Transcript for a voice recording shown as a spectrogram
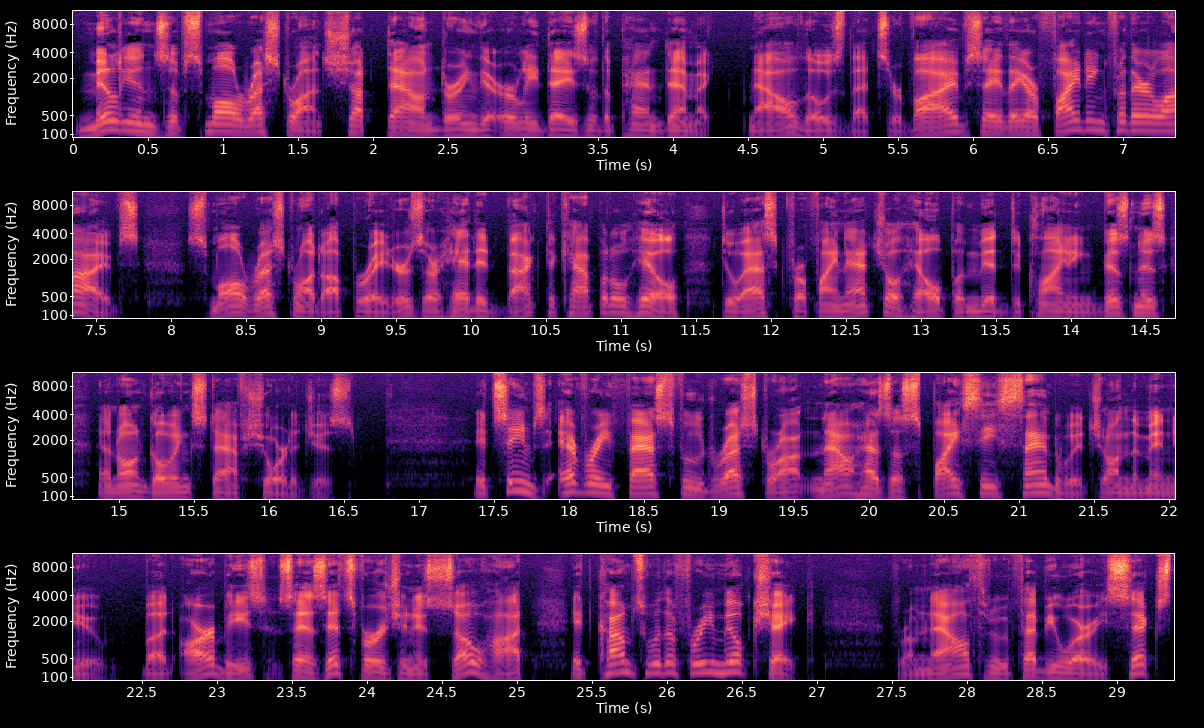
Millions of small restaurants shut down during the early days of the pandemic. Now, those that survive say they are fighting for their lives. Small restaurant operators are headed back to Capitol Hill to ask for financial help amid declining business and ongoing staff shortages. It seems every fast food restaurant now has a spicy sandwich on the menu, but Arby's says its version is so hot it comes with a free milkshake. From now through February 6th,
